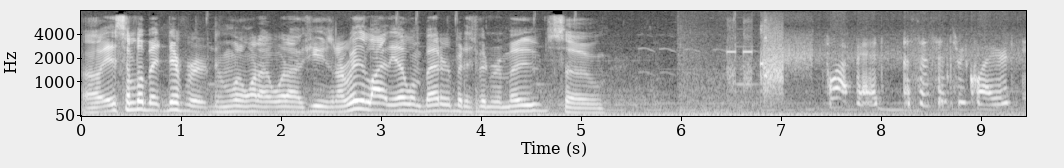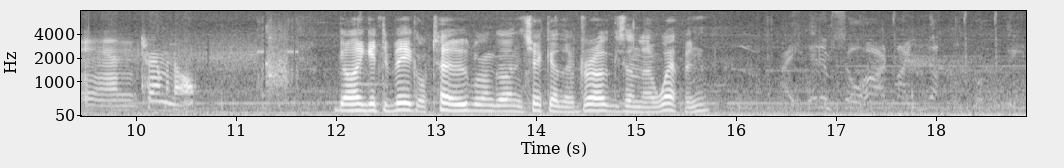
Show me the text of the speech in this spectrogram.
Uh, it's a little bit different than what I, what I was using. I really like the other one better, but it's been removed, so SWAT bed. Assistance required in terminal. Go ahead and get the vehicle towed. We're gonna go and check out the drugs and the weapon. I hit him so hard my knuckles were bleeding.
